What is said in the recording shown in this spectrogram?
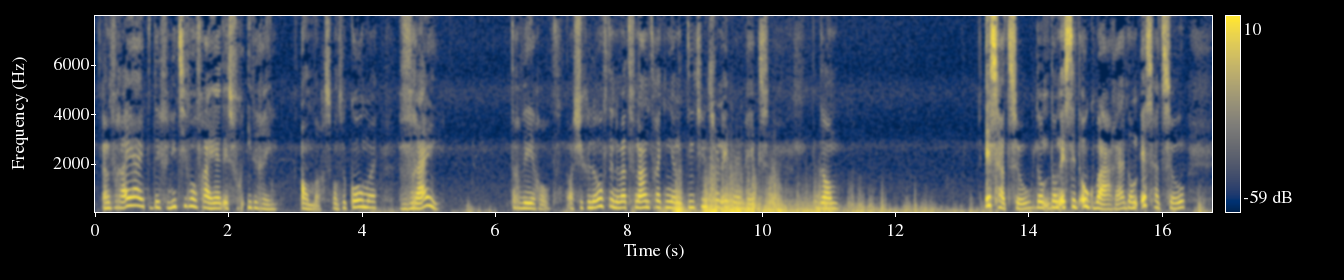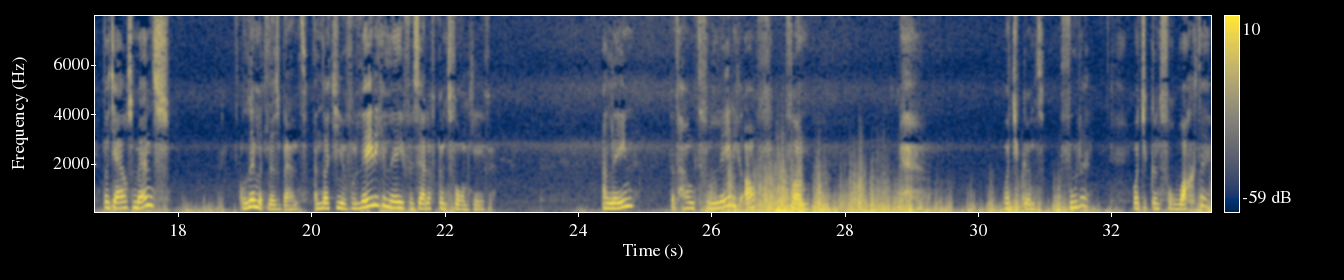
En vrijheid, de definitie van vrijheid is voor iedereen anders. Want we komen vrij ter wereld. Als je gelooft in de wet van aantrekking en de teachings van Abraham Hicks, dan is het zo. Dan, dan is dit ook waar. Hè? Dan is het zo dat jij als mens limitless bent. En dat je je volledige leven zelf kunt vormgeven. Alleen, dat hangt volledig af van wat je kunt voelen, wat je kunt verwachten,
